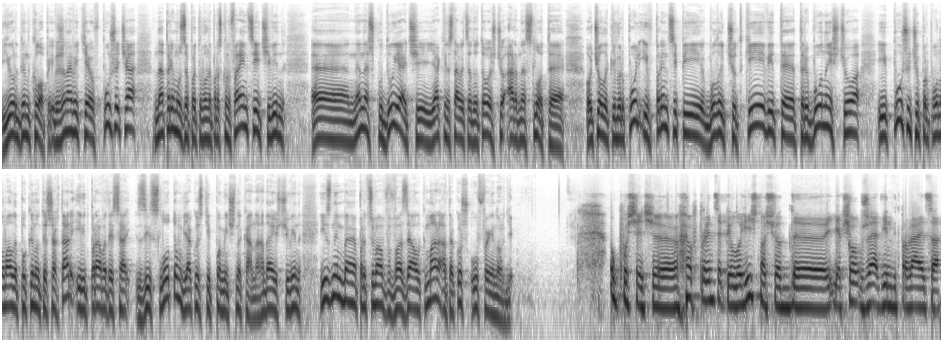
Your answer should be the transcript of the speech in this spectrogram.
Юрген Клоп. І вже навіть в Пушича напряму запитували на прес-конференції, чи він е, не нашкодує, чи як він ставиться до того, що Арне Слот е, очолить Ліверпуль. І в принципі були чутки від е, трибуни, що і Пушичу пропонували покинути Шахтар і відправитися зі слотом в якості помічника. Нагадаю, що він із ним е, працював в Азе Алкмар, а також у Фейнорді. Пущич, е, в принципі, логічно, що де, якщо вже він відправляється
